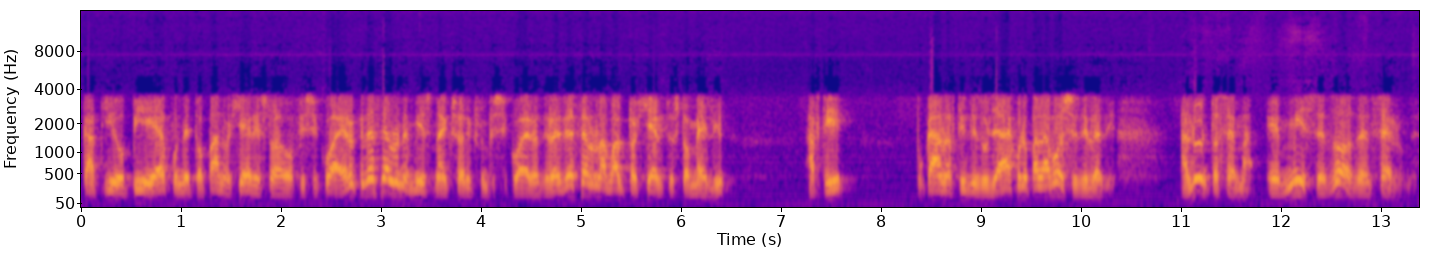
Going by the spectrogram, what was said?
κάποιοι οι οποίοι έχουν το πάνω χέρι στο φυσικό αέριο και δεν θέλουν εμείς να εξορίξουν φυσικό αέριο. Δηλαδή δεν θέλουν να βάλουν το χέρι τους στο μέλι. Αυτοί που κάνουν αυτή τη δουλειά έχουν παλαβώσει δηλαδή. Αλλού είναι το θέμα. Εμείς εδώ δεν θέλουμε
